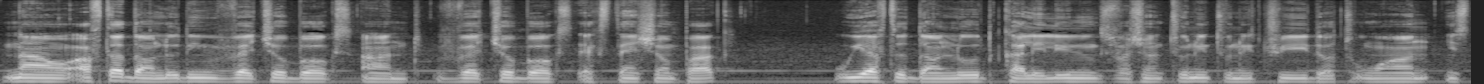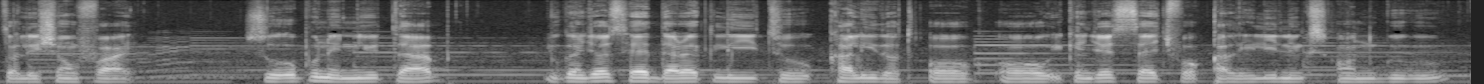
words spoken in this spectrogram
Now after downloading VirtualBox and VirtualBox extension pack, we have to download Kali Linux version 2023.1 installation file. So open a new tab. You can just head directly to kali.org or you can just search for Kali Linux on Google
